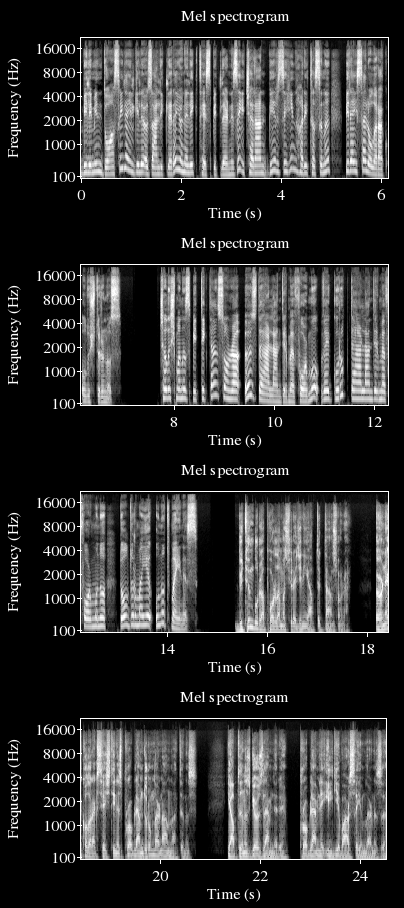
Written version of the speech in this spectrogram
Bilimin doğasıyla ilgili özelliklere yönelik tespitlerinizi içeren bir zihin haritasını bireysel olarak oluşturunuz. Çalışmanız bittikten sonra öz değerlendirme formu ve grup değerlendirme formunu doldurmayı unutmayınız. Bütün bu raporlama sürecini yaptıktan sonra, örnek olarak seçtiğiniz problem durumlarını anlattınız. Yaptığınız gözlemleri, problemle ilgi varsayımlarınızı,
